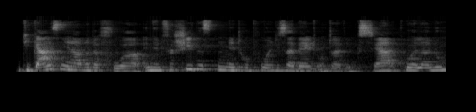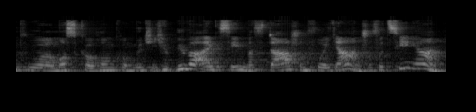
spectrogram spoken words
die ganzen Jahre davor in den verschiedensten Metropolen dieser Welt unterwegs. Ja, Kuala Lumpur, Moskau, Hongkong, München. Ich habe überall gesehen, was da schon vor Jahren, schon vor zehn Jahren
